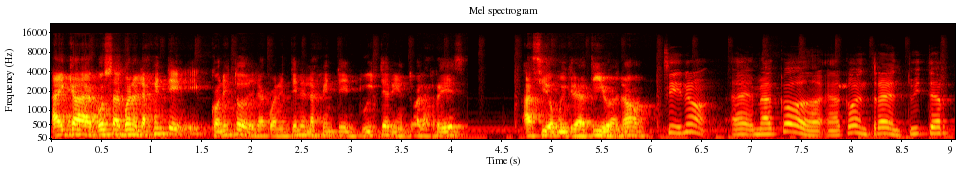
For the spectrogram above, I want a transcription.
hay cada cosa. Bueno, la gente, con esto de la cuarentena, la gente en Twitter y en todas las redes ha sido muy creativa, ¿no? Sí, no, eh, me, acabo, me acabo de entrar en Twitter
